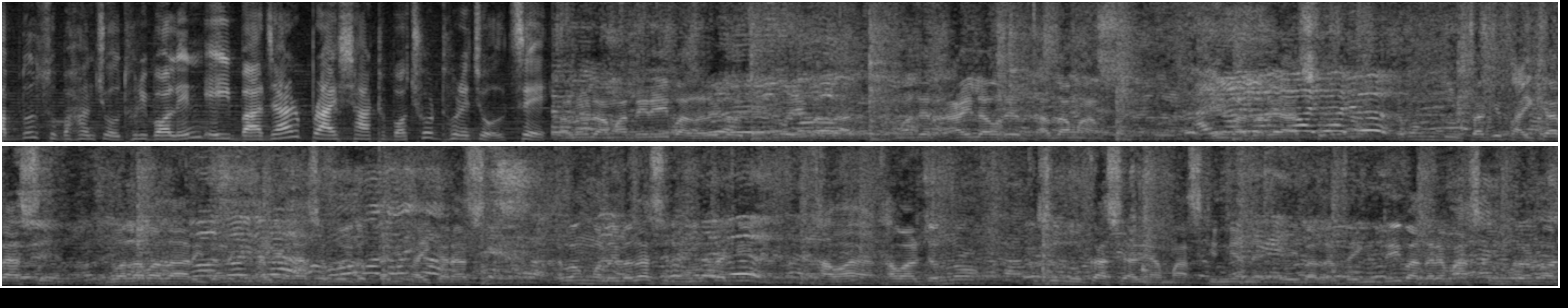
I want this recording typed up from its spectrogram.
আব্দুল সুবাহান চৌধুরী বলেন এই বাজার প্রায় ষাট বছর ধরে চলছে। আমাদের এই বাজারের হলো ঐতিহ্যবাহী বাজার আমাদের আইলাউরের তাজা মাছ। এই বাজারে আসে এবং দূর থেকে পাইকার আসে গোয়ালা বাজার এটা থেকে পাইকার আসে বৈরব থেকে পাইকার আসে এবং মলই বাজার শ্রীমঙ্গল থেকে খাওয়া খাওয়ার জন্য কিছু লোক আসে আর মাছ কিনে আনে এই বাজার থেকে কিন্তু এই বাজারে মাছ কোনো ধরনের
